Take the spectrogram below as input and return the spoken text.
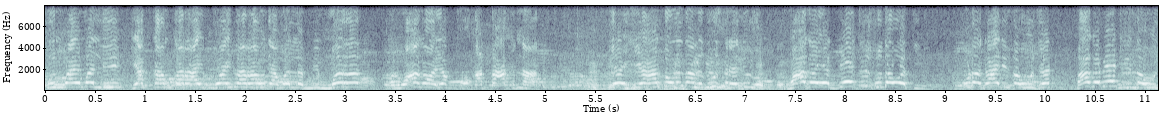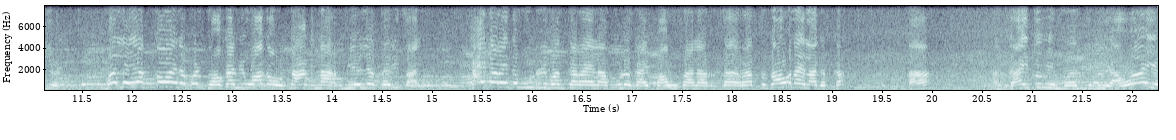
सुनबाई म्हणली एक काम करा आई पोहायचा राहू द्या. म्हणलं मी मरत पण वाघावर एक ठोका टाकणार. ते हे आंदोलन झालं दुसऱ्या दिवशी. माग एक बॅटरी सुद्धा होती. पुढं गाडीचा उजट मागं बॅटरीचा उजट म्हणलं एक कवाय पण ठोका मी वागावर टाकणार मेलं तरी चालेल. काय करायचं मोटरी बंद करायला? पुढं काय पाऊस आला? रातचं जावं नाही लागत का? हा? आणि काय तुम्ही मंत्री अहो हे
